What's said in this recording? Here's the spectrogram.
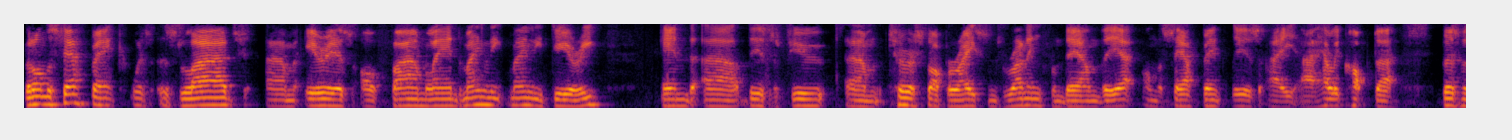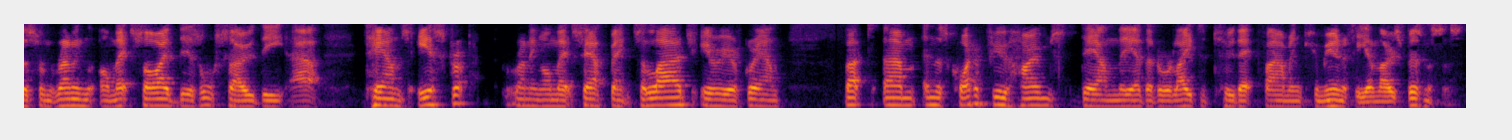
But on the south bank, is large um, areas of farmland, mainly mainly dairy, and uh, there's a few um, tourist operations running from down there on the south bank. There's a, a helicopter business from running on that side. There's also the uh, town's airstrip running on that south bank. It's a large area of ground, but um, and there's quite a few homes down there that are related to that farming community and those businesses.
